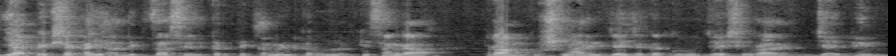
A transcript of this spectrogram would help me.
यापेक्षा काही अधिकचं असेल तर ते कमेंट करून नक्की सांगा. रामकृष्ण हरी जय जगद्गुरू जय शिवराय जय भीम.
